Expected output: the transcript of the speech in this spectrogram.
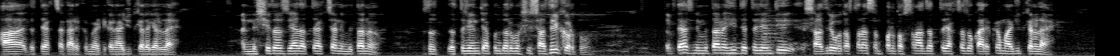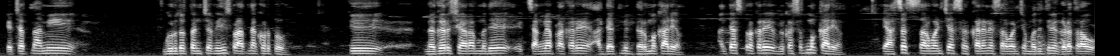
हा दत्तयागचा कार्यक्रम या ठिकाणी आयोजित केला गेलेला आहे. आणि निश्चितच या दत्तयागच्या निमित्तानं जसं दत्त जयंती आपण दरवर्षी साजरी करतो. तर त्याच निमित्तानं ही दत्त जयंती साजरी होत असताना संपन्न होत असताना आज दत्तयागचा जो कार्यक्रम आयोजित केलेला आहे याच्यातनं आम्ही गुरुदत्तांच्या हीच प्रार्थना करतो की नगर शहरामध्ये एक चांगल्या प्रकारे आध्यात्मिक धर्मकार्य आणि त्याच प्रकारे विकासात्मक कार्य हे असंच सर्वांच्या सहकार्याने सर्वांच्या मदतीने घडत राहो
